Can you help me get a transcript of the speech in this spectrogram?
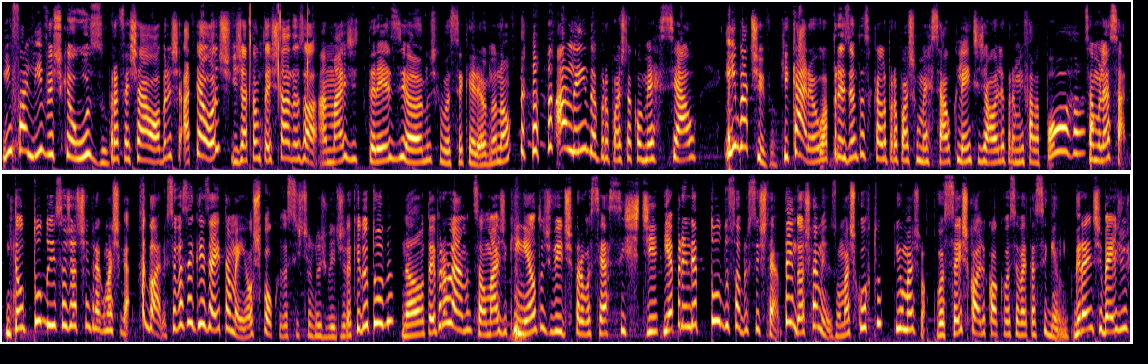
infalíveis que eu uso para fechar obras até hoje e já estão testadas ó, há mais de 13 anos, que você querendo ou não. Além da proposta comercial imbatível. Que, cara, eu apresento aquela proposta comercial, o cliente já olha pra mim e fala, porra, essa mulher sabe. Então tudo isso eu já te entrego mastigado. Agora, se você quiser ir também, aos poucos, assistindo os vídeos daqui do YouTube, não tem problema. São mais de 500 vídeos pra você assistir e aprender tudo sobre o sistema. Tem dois caminhos, um mais curto e um mais longo. Você escolhe qual que você vai estar seguindo. Grandes beijos,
